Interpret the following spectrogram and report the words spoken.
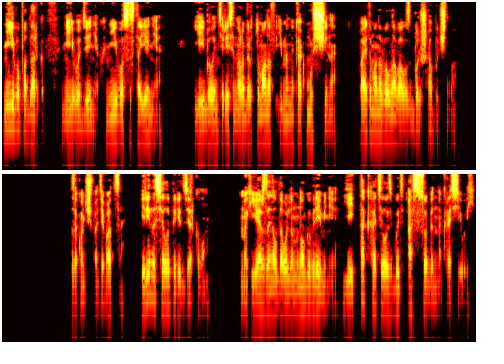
Ни его подарков, ни его денег, ни его состояния. Ей был интересен Роберт Туманов именно как мужчина, поэтому она волновалась больше обычного. Закончив одеваться, Ирина села перед зеркалом. Макияж занял довольно много времени, ей так хотелось быть особенно красивой.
